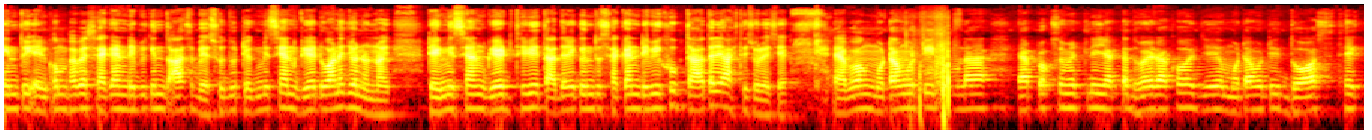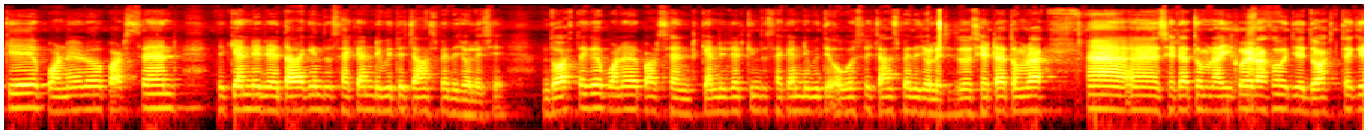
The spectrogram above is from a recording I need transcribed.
কিন্তু এরকমভাবে সেকেন্ড ডিবি কিন্তু আসবে। শুধু টেকনিশিয়ান গ্রেড ওয়ানের জন্য নয় টেকনিশিয়ান গ্রেড থ্রি তাদের কিন্তু সেকেন্ড ডিবি খুব তাড়াতাড়ি আসতে চলেছে। এবং মোটামুটি তোমরা অ্যাপ্রক্সিমেটলি একটা ধরে রাখো যে, মোটামুটি দশ থেকে পনেরো পার্সেন্ট ক্যান্ডিডেট তারা কিন্তু সেকেন্ড ডিবিতে চান্স পেতে চলেছে। দশ থেকে পনেরো পার্সেন্ট ক্যান্ডিডেট কিন্তু সেকেন্ড ডিবিতে অবশ্যই চান্স পেতে চলেছে। তো সেটা তোমরা সেটা তোমরা ই করে রাখো যে দশ থেকে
